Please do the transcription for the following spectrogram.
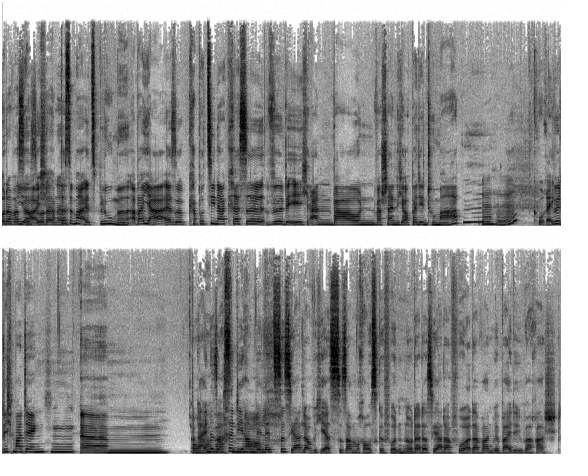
oder was ja, ist? ich Oder habe eine- das immer als Blume. Aber ja, also Kapuzinerkresse würde ich anbauen, wahrscheinlich auch bei den Tomaten, korrekt. würde ich mal denken. Ähm, Und boah, eine Sache, die haben wir noch? letztes Jahr, glaube ich, erst zusammen rausgefunden oder das Jahr davor. Da waren wir beide überrascht.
